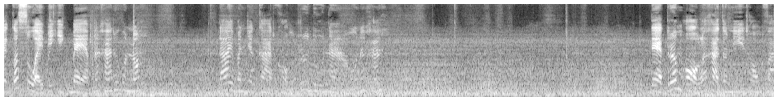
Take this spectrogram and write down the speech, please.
แต่ก็สวยไปอีกแบบนะคะ ทุกคนเนาะได้บรรยากาศของฤดูหนาวนะคะ แดดเริ่มออกแล้วค่ะ ตอนนี้ท้องฟ้า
